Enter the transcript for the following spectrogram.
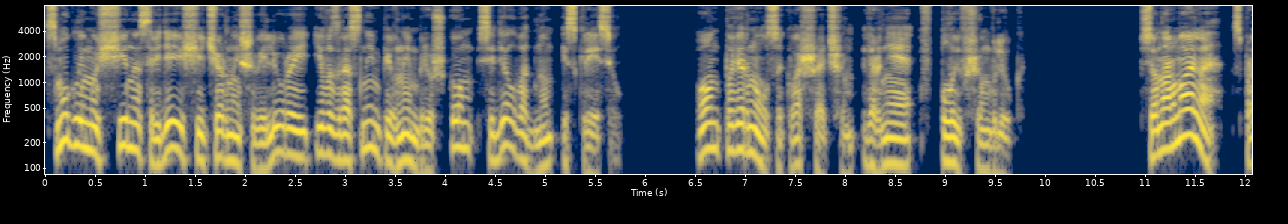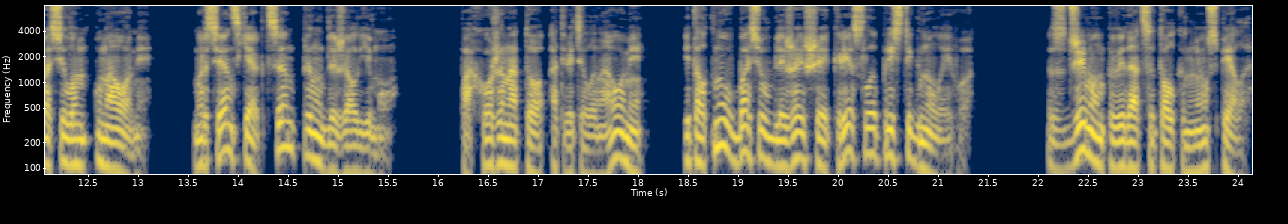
Смуглый мужчина с редеющей черной шевелюрой и возрастным пивным брюшком сидел в одном из кресел. Он повернулся к вошедшим, вернее, вплывшим в люк. «Все нормально?» — спросил он у Наоми. Марсианский акцент принадлежал ему. «Похоже на то», — ответила Наоми, и, толкнув Басю в ближайшее кресло, пристегнула его. С Джимом повидаться толком не успела.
